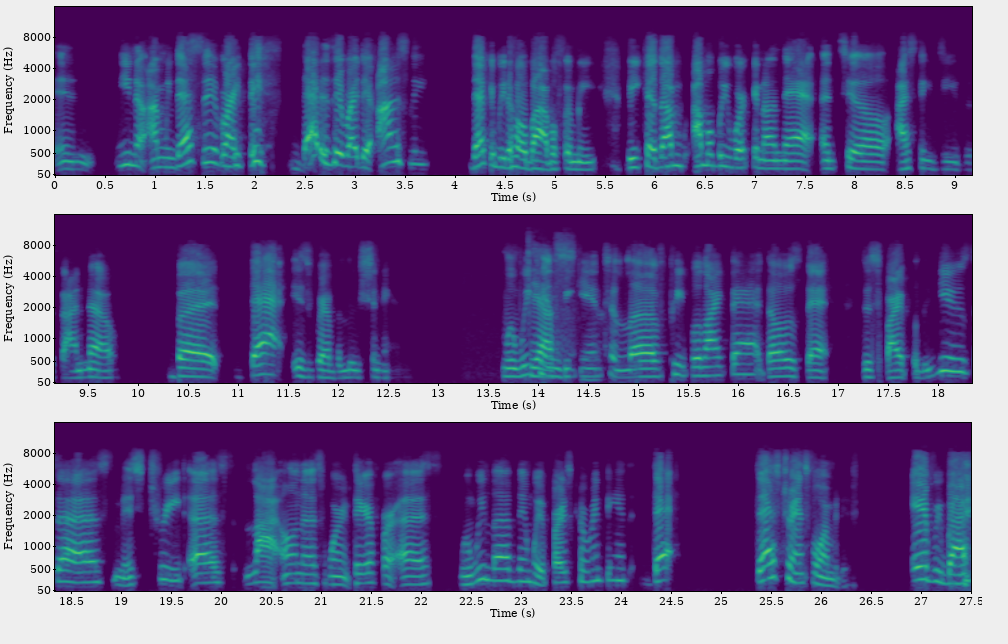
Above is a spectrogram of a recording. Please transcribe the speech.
and you know, I mean that's it right there. That is it right there. Honestly, that could be the whole Bible for me because I'm I'm gonna be working on that until I see Jesus. I know, but that is revolutionary when we yes. can begin to love people like that. Those that despitefully use us, mistreat us, lie on us, weren't there for us when we love them with First Corinthians, that that's transformative. Everybody,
